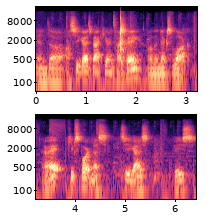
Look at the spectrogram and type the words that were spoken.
and uh, I'll see you guys back here in Taipei on the next vlog. All right, keep supporting us. See you guys. Peace.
